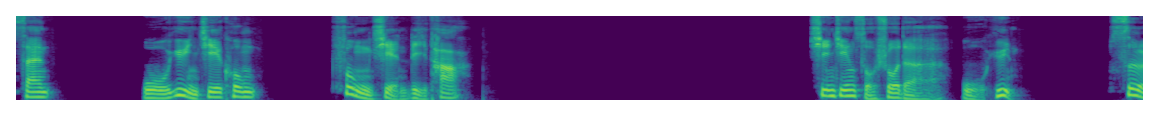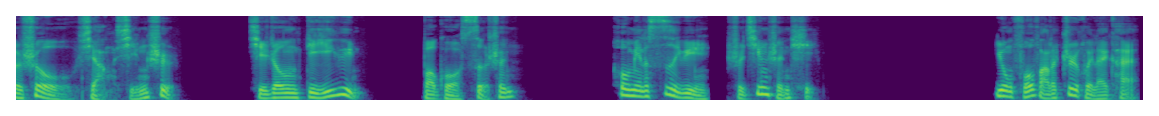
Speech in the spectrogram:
三五蕴皆空，奉献利他。心经所说的五蕴，色受想行识，其中第一蕴。包括色身，后面的四蕴是精神体。用佛法的智慧来看，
